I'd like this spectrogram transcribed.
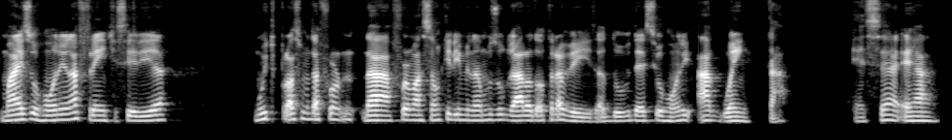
mais o Rony na frente. Seria muito próximo da, for da formação que eliminamos o Galo da outra vez. A dúvida é se o Rony aguenta. Essa é a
